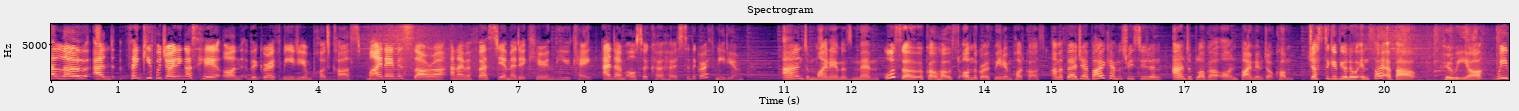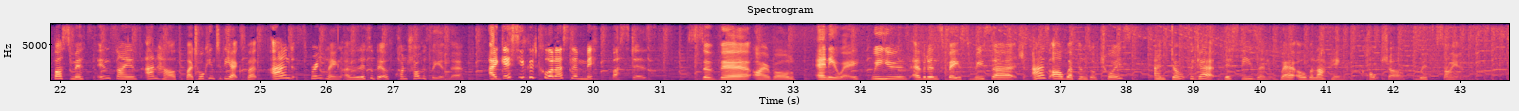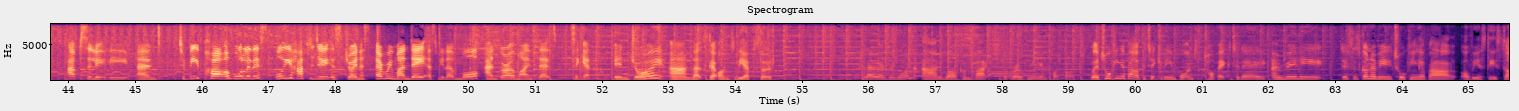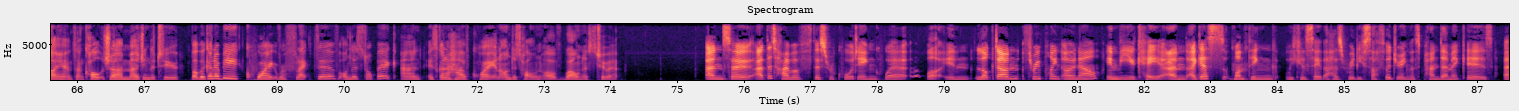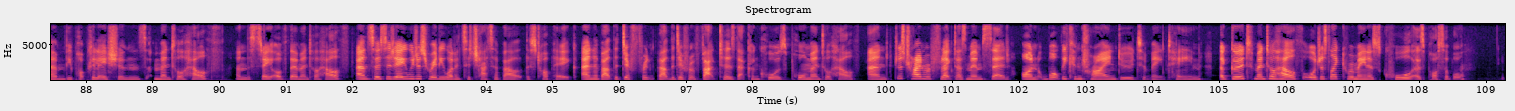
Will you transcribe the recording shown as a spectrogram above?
Hello, and thank you for joining us here on the Growth Medium podcast. My name is Sara, and I'm a first year medic here in the UK, and I'm also co host to the Growth Medium. And my name is Mim, also a co host on the Growth Medium podcast. I'm a third year biochemistry student and a blogger on bymim.com. Just to give you a little insight about who we are, we bust myths in science and health by talking to the experts and sprinkling a little bit of controversy in there. I guess you could call us the Mythbusters. Severe eye roll. Anyway, we use evidence based research as our weapons of choice. And don't forget, this season we're overlapping culture with science. Absolutely. And to be part of all of this, all you have to do is join us every Monday as we learn more and grow our mindsets together. Enjoy and let's get on to the episode. Hello, everyone, and welcome back to the Growth Medium podcast. We're talking about a particularly important topic today, and really, this is going to be talking about obviously science and culture, merging the two, but we're going to be quite reflective on this topic, and it's going to have quite an undertone of wellness to it. And so at the time of this recording, we're in lockdown 3.0 now in the UK. And I guess one thing we can say that has really suffered during this pandemic is um, the population's mental health and the state of their mental health. And so today we just really wanted to chat about this topic and about the different about the different factors that can cause poor mental health and just try and reflect as Mim said on what we can try and do to maintain a good mental health or just like remain as cool as possible.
